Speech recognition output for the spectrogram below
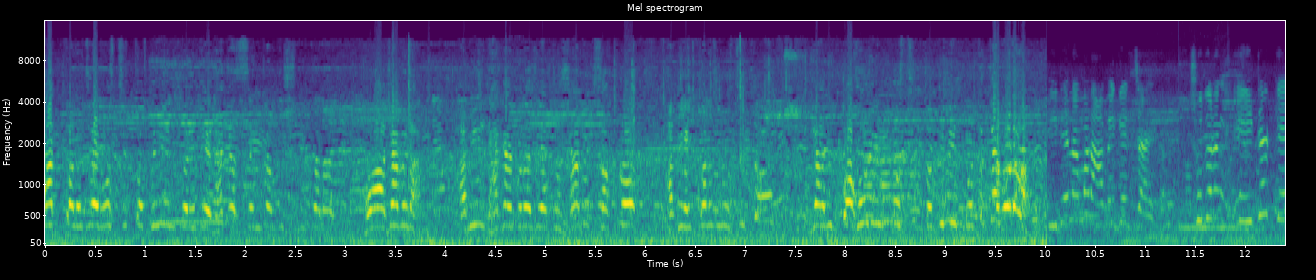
সাত কলেজের অস্তিত্ব বিলীন করে দিয়ে ঢাকা সেন্ট্রাল বিশ্ববিদ্যালয় হওয়া যাবে না। আমি ঢাকা কলেজের একজন সাবেক ছাত্র। আমি এই কলেজের অস্তিত্ব আমি কখনোই অস্তিত্ব বিলীন করতে দেবো না। আমার আবেগের জায়গা। সুতরাং এইটাকে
